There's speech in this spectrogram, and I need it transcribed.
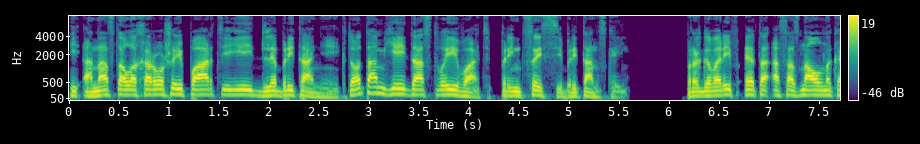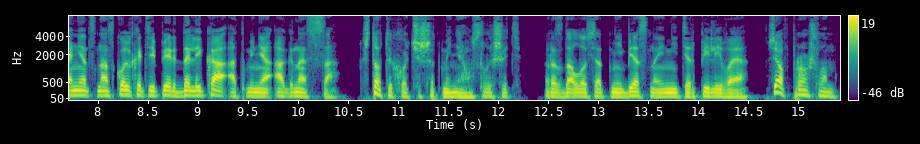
И она стала хорошей партией для Британии. Кто там ей даст воевать? Принцессе британской. Проговорив это, осознал, наконец, насколько теперь далека от меня Агнесса. «Что ты хочешь от меня услышать?» Раздалось от небесной нетерпеливое. «Все в прошлом.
